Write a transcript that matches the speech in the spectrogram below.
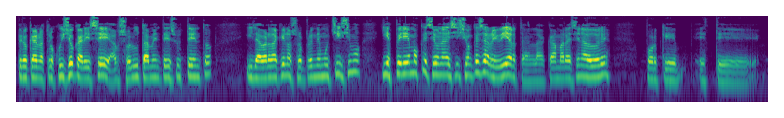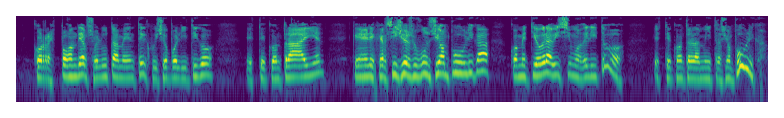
pero que a nuestro juicio carece absolutamente de sustento y la verdad que nos sorprende muchísimo y esperemos que sea una decisión que se revierta en la Cámara de Senadores porque este, corresponde absolutamente el juicio político este, contra alguien que en el ejercicio de su función pública cometió gravísimos delitos este, contra la administración pública.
